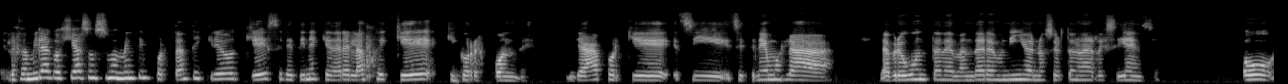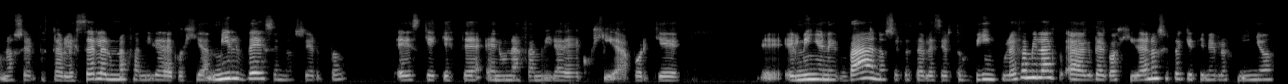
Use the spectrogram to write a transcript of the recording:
Las familias acogidas son sumamente importantes y creo que se le tiene que dar el auge que, que corresponde, ¿ya? Porque si, si tenemos la, la pregunta de mandar a un niño, ¿no es cierto?, a una residencia o, ¿no es cierto?, establecerle en una familia de acogida, mil veces, ¿no es cierto?, es que, que esté en una familia de acogida, porque eh, el niño va, ¿no es cierto?, a establecer estos vínculos. Hay familias ah, de acogida, ¿no es cierto?, que tienen los niños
